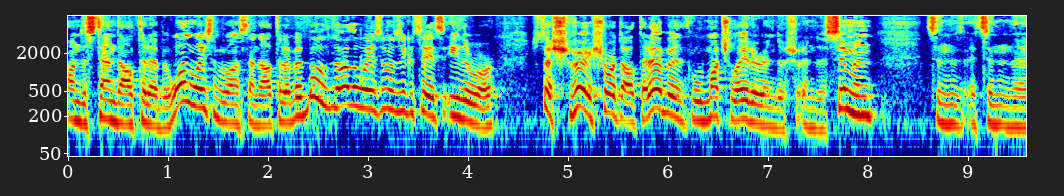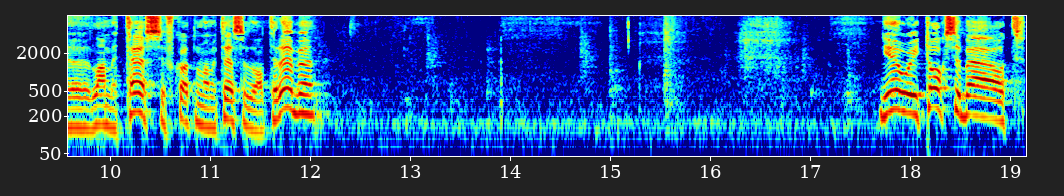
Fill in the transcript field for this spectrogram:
understand the Alter Rebbe one way, some people understand the Alter Rebbe both. The other way, sometimes you could say it's either or. Just a sh- very short Alter Rebbe, it's much later in the in the Simon. It's in it's in uh, Lametes, if got in Lametes of the Alter Rebbe. Yeah, where he talks about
